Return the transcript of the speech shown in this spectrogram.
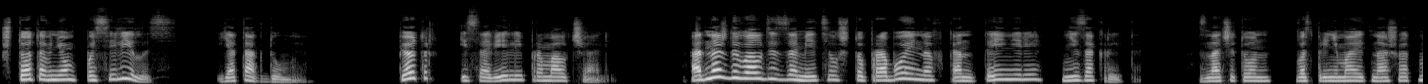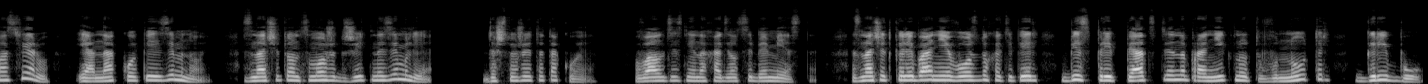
что-то в нем поселилось. Я так думаю. Петр и Савелий промолчали. Однажды Валдис заметил, что пробоина в контейнере не закрыта. Значит, он воспринимает нашу атмосферу, и она копия земной. Значит, он сможет жить на Земле. Да что же это такое? Валдис не находил себе места. Значит, колебания воздуха теперь беспрепятственно проникнут внутрь к грибу.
